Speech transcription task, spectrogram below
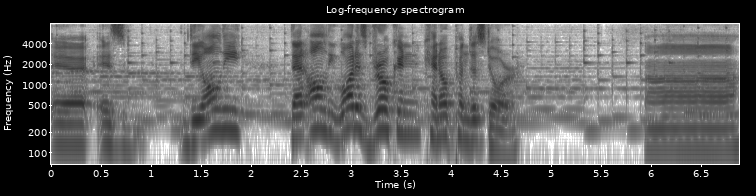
uh, is the only then only what is broken can open this door. Uh,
